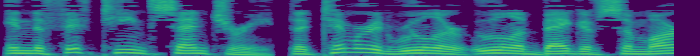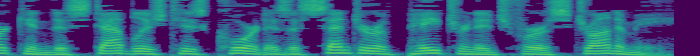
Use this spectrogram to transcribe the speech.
In the 15th century, the Timurid ruler Ulugh Beg of Samarkand established his court as a center of patronage for astronomy.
